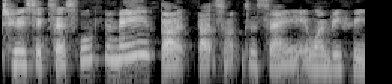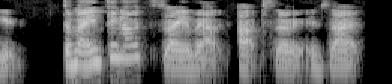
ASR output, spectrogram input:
too successful for me, but that's not to say it won't be for you. The main thing I would say about apps though is that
